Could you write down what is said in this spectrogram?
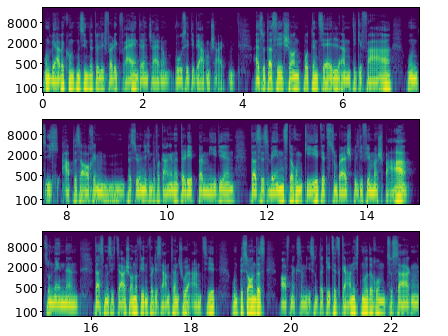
Und Werbekunden sind natürlich völlig frei in der Entscheidung, wo sie die Werbung schalten. Also da sehe ich schon potenziell ähm, die Gefahr und ich habe das auch im, persönlich in der Vergangenheit erlebt bei Medien, dass es, wenn es darum geht, jetzt zum Beispiel Beispiel die Firma Spar zu nennen, dass man sich da schon auf jeden Fall die Samthandschuhe anzieht und besonders aufmerksam ist. Und da geht es jetzt gar nicht nur darum zu sagen,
